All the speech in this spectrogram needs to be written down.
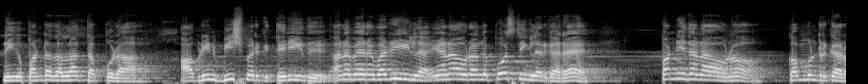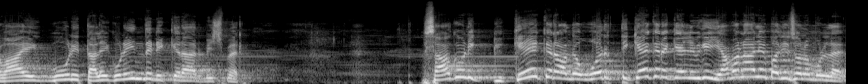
நீங்கள் பண்ணுறதெல்லாம் தப்புடா அப்படின்னு பீஷ்மருக்கு தெரியுது. ஆனால் வேறு வழி இல்லை. ஏன்னா அவர் அந்த போஸ்டிங்கில் இருக்காரு. பண்ணி தானே ஆகணும். கம்முன்னு இருக்கார். வாய் மூடி தலை குனிந்து நிற்கிறார் பீஷ்மர். சகுனி கேட்குற அந்த ஒருத்தி கேட்குற கேள்விக்கு எவனாலே பதில் சொல்ல முடியல.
